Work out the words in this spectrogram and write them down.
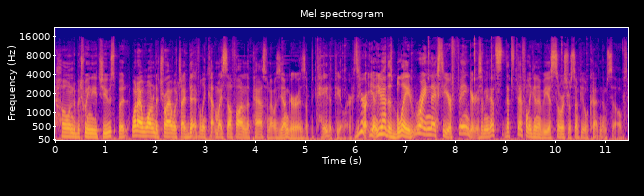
honed between each use, but what I wanted to try, which I've definitely cut myself on in the past when I was younger, is a potato peeler. Because you know, you have this blade right next to your fingers. I mean, that's, that's definitely going to be a source for some people cutting themselves.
